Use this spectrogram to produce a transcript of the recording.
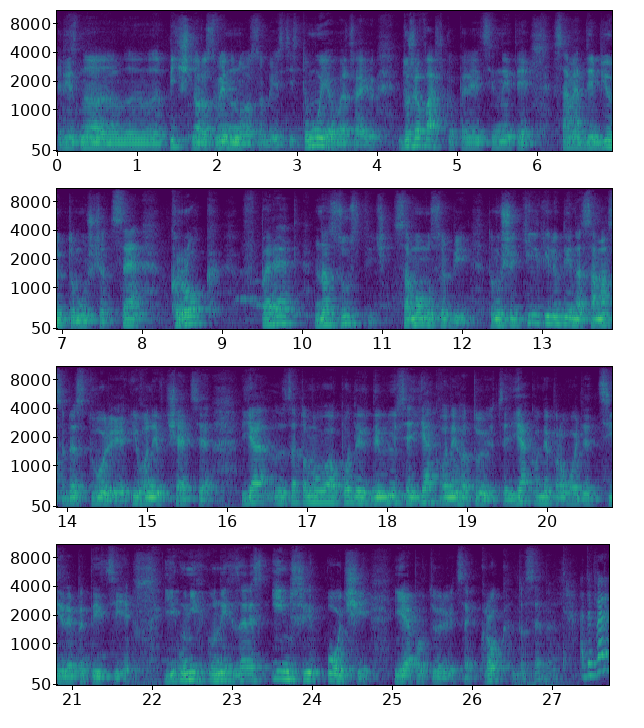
різнобічно розвинену особистість. Тому я вважаю, дуже важко переоцінити саме дебют, тому що це крок вперед назустріч самому собі, тому що тільки людина сама себе створює і вони вчаться. Я затамував подих, дивлюся, як вони готуються, як вони проводять ці репетиції. І у них у них зараз інші очі. І я повторюю, це крок до себе. А тепер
